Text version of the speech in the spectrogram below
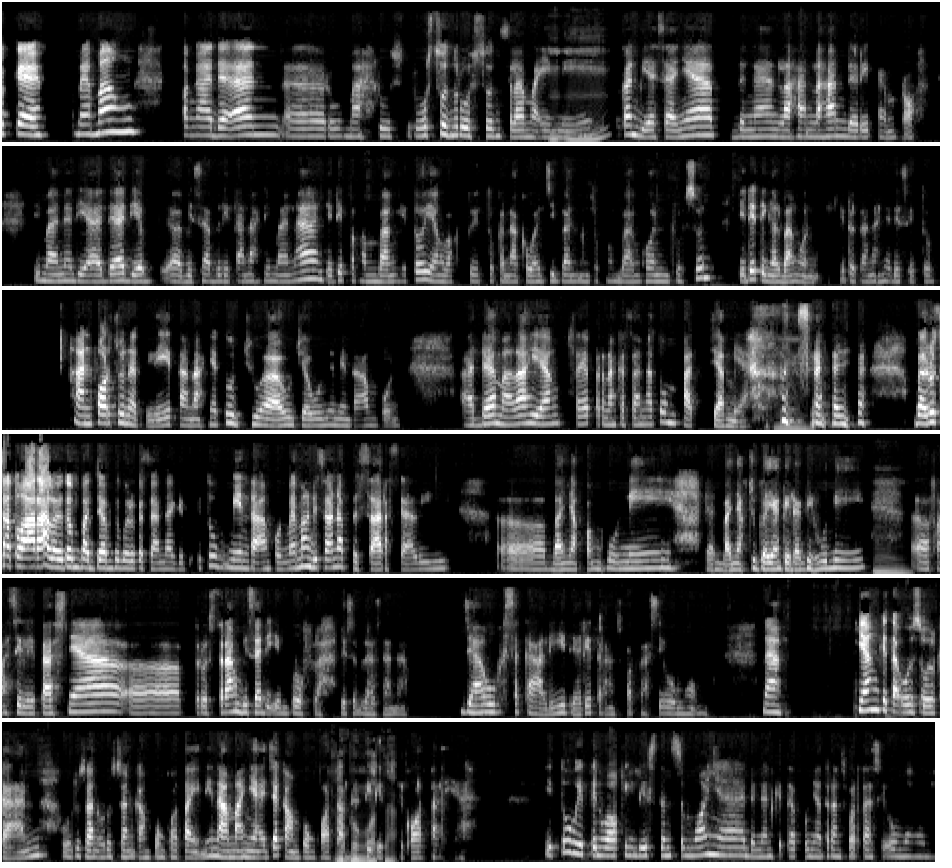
Oke, memang pengadaan uh, rumah rusun-rusun selama ini mm -hmm. kan biasanya dengan lahan-lahan dari pemprov di mana dia ada dia uh, bisa beli tanah di mana jadi pengembang itu yang waktu itu kena kewajiban untuk membangun rusun jadi tinggal bangun itu tanahnya di situ unfortunately tanahnya tuh jauh-jauhnya minta ampun ada malah yang saya pernah ke sana tuh empat jam ya. Hmm. sananya baru satu arah loh itu empat jam tuh baru ke sana gitu. Itu minta ampun. Memang di sana besar sekali uh, banyak penghuni dan banyak juga yang tidak dihuni. Hmm. uh, fasilitasnya uh, terus terang bisa diimprove lah di sebelah sana. Jauh sekali dari transportasi umum. Nah yang kita usulkan urusan-urusan kampung kota ini namanya aja kampung kota kampung berarti kota. di kota ya itu within walking distance semuanya dengan kita punya transportasi umum.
